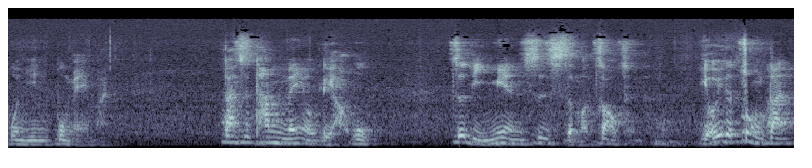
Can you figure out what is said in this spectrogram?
婚姻不美满。但是他没有了悟，这里面是什么造成的？有一个重担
